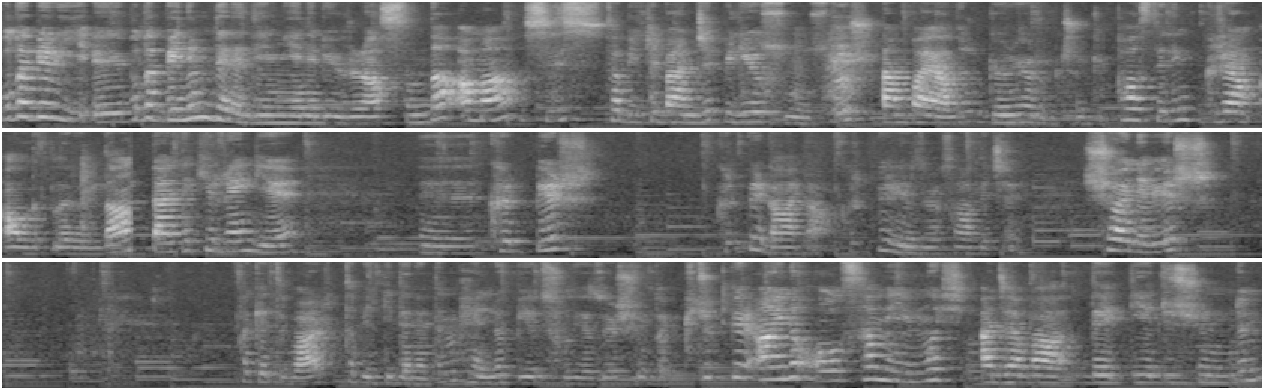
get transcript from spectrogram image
bu da bir e, bu da benim denediğim yeni bir ürün aslında ama siz tabii ki bence biliyorsunuzdur. Ben bayağıdır görüyorum çünkü pastelin krem aldıklarından. Bendeki rengi e, 41 41 galiba. 41 yazıyor sadece. Şöyle bir paketi var. Tabii ki denedim. Hello Beautiful yazıyor şurada. Küçük bir ayna olsa mıymış acaba de, diye düşündüm.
